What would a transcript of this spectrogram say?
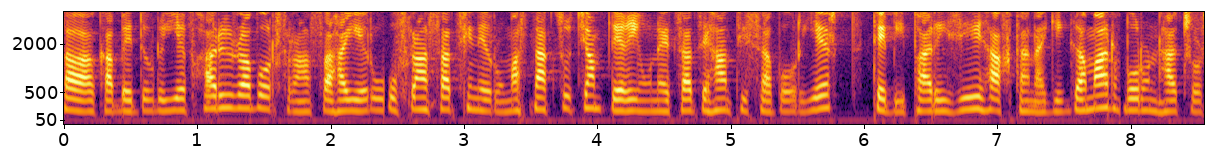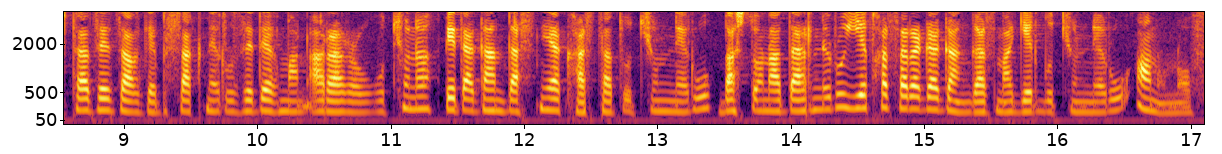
քաղաքաբեդուրի եւ հարյուրավոր ֆրանսահայերու ու ֆրանսացիներու մասնակցությամբ տեղի ունեցած է հանդիսավոր երթ թեպի Փարիզի հաղթանակի գամար, որուն հաջորդած է ցաղգեբսակներու զեդեղման արարողությունը պետական դասնիակ հաստատություններու, ճշտոնադարներու եւ հասարակական գազագերբություններու անունով։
